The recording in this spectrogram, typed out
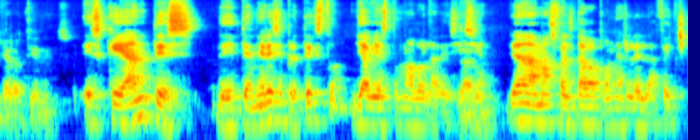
ya lo tienes. Es que antes de tener ese pretexto ya habías tomado la decisión. Claro. Ya nada más faltaba ponerle la fecha.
